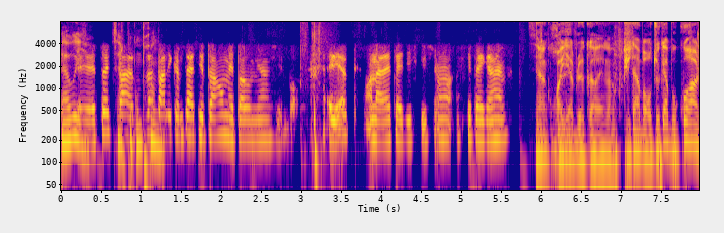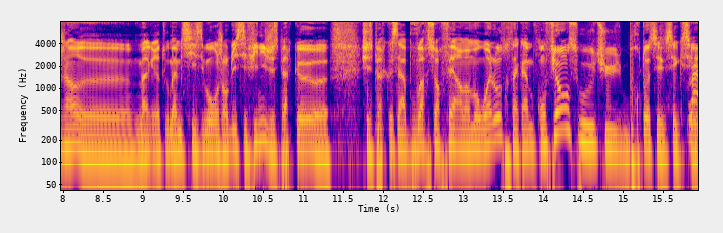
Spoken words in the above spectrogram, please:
Bah oui. euh, toi, tu peux tu vas parler comme ça à tes parents, mais pas aux miens. J'ai dit, bon, allez hop, on arrête la discussion. C'est pas grave. C'est incroyable quand même. Putain, bon, en tout cas, bon courage, hein, euh, malgré tout, même si c'est bon aujourd'hui, c'est fini. J'espère que, euh, j'espère que ça va pouvoir se refaire à un moment ou à un autre. T'as quand même confiance ou tu, pour toi, c'est, c'est, c'est, Bah,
